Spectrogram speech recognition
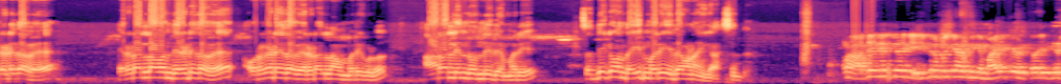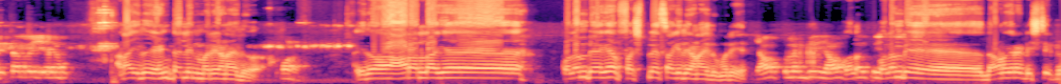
ಎರಡಿದಾವೆ ಎರಡಲ್ಲ ಒಂದು ಎರಡಿದಾವೆ ಹೊರಗಡೆ ಇದಾವೆ ಎರಡಲ್ಲ ಮರಿಗಳು. ಆರಲ್ಲಿಂದ ಒಂದಿದೆ ಮರಿ. ಸದ್ಯಕ್ಕೆ ಒಂದು ಐದು ಮರಿ ಇದಾವಣ ಈಗ ಸದ್ಯ. ಅಣ್ಣ ಅದೇ ರೀತಿಯಾಗಿ ಇದ್ರ ಬಗ್ಗೆ ನಿಮಗೆ ಮಾಹಿತಿ ಹೇಳ್ತಾರೆ? ಎಷ್ಟಲ್ಲ ಏನು ಅಣ್ಣ ಇದು ಎಂಟಲ್ಲಿನ ಮರಿ ಅಣ್ಣ ಇದು. ಇದು ಆರಲ್ಲಾಗೆ ಕೊಲಂಬಿಯಾಗೆ ಫಸ್ಟ್ ಪ್ಲೇಸ್ ಆಗಿದೆ ಅಣ್ಣ ಇದು ಮರಿ. ಯಾವ ಕೊಲಂಬಿ ಯಾವ? ಕೊಲಂಬಿ? Davangere district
